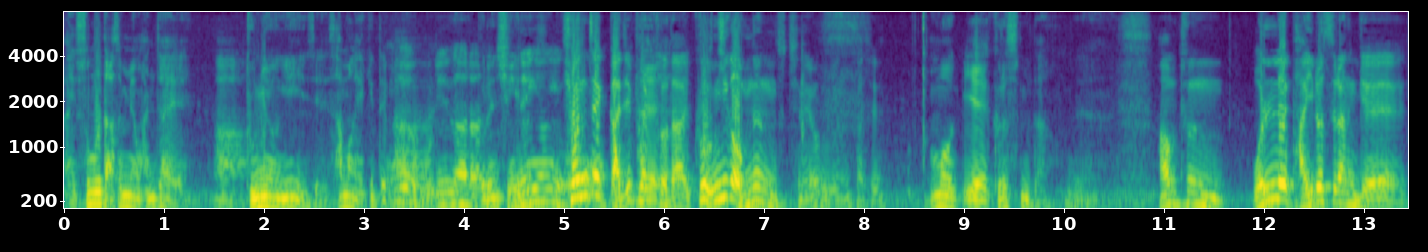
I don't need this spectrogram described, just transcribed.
아니 25명 환자에 아. 두 명이 이제 사망했기 때문에 아, 우리나라는 그런 식의- 진행형이고 현재까지 네, 8%다. 그 그렇죠. 의미가 없는 수치네요, 그거는 사실. 뭐 예 그렇습니다. 예. 아무튼 원래 바이러스라는 게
